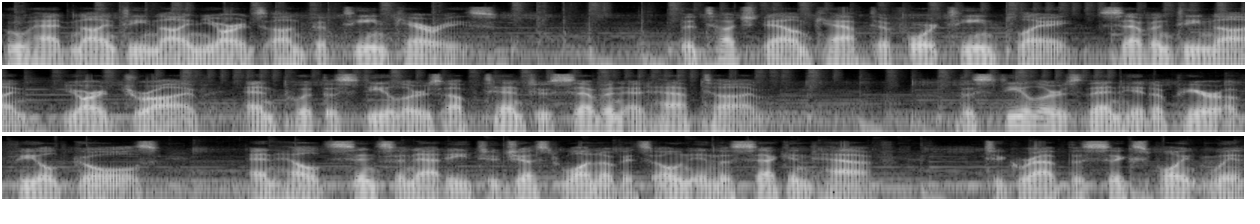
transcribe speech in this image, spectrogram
who had 99 yards on 15 carries. The touchdown capped a 14-play, 79-yard drive and put the Steelers up 10-7 at halftime. The Steelers then hit a pair of field goals, and held Cincinnati to just one of its own in the second half, to grab the six-point win.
